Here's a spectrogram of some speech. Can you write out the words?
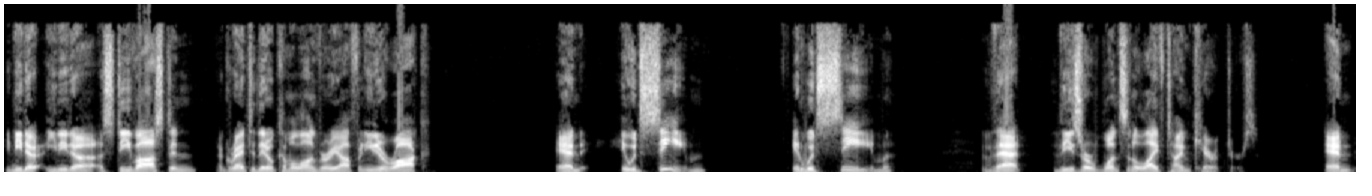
You need a you need a, a Steve Austin. Now, granted, they don't come along very often. You need a Rock, and it would seem, it would seem, that these are once in a lifetime characters. And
